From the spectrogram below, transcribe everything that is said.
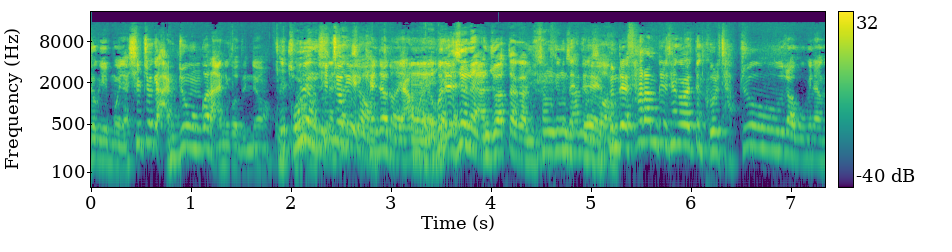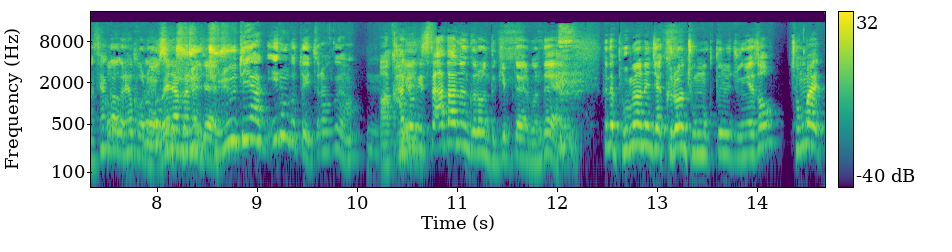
저기 뭐냐 실적이 안 좋은 건 아니거든요. 고양도 실적이 괜찮죠. 괜찮아 양호. 예, 근데 예전에 안 좋았다가 유상증자 네, 하면서. 근데 사람들이 생각할 땐 그걸 잡주라고 그냥 생각을 해버려요. 왜냐면 왜냐면 이제 주류 대학 이런 것도 있더라고요. 아, 가격이 싸다는 그런 느낌 때문에 건데, 근데 보면 이제 그런 종목들 중에서 정말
